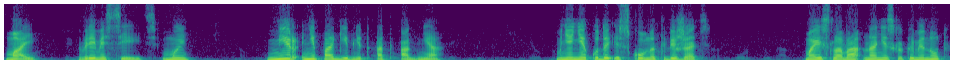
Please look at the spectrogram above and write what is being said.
май. Время сеять. Мы... Мир не погибнет от огня. Мне некуда из комнаты бежать. Мои слова на несколько минут.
